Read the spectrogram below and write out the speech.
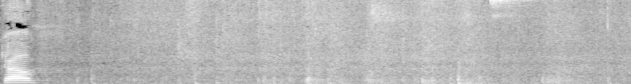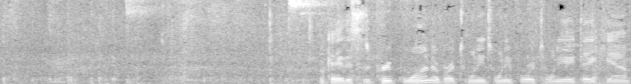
Go. Okay, this is group one of our 2024 28 day camp.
